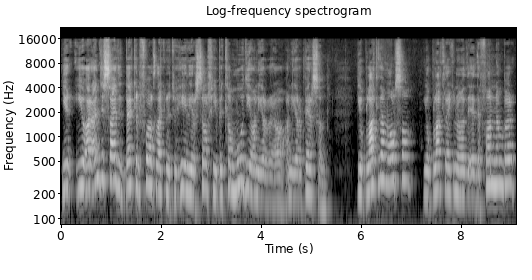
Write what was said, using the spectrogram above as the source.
You you are undecided back and forth like you know, to heal yourself. You become moody on your uh, on your person. You block them also. You block like you know the, the phone number.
